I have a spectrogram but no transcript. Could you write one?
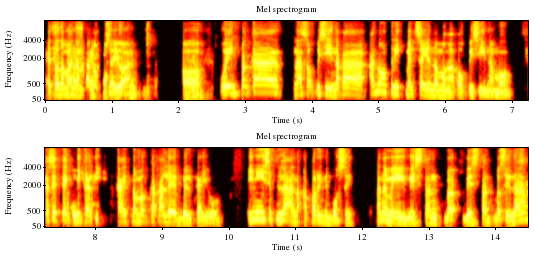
ito naman ang tanong ko sa iyo ah. Oo. Wayne, pagka nasa opisina ka, ano ang treatment sa ng mga kaopisina mo? Kasi technically, kahit na magkaka-level kayo, iniisip nila anak ka pa rin ni boss eh. Ano may distant ba distant ba sila?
